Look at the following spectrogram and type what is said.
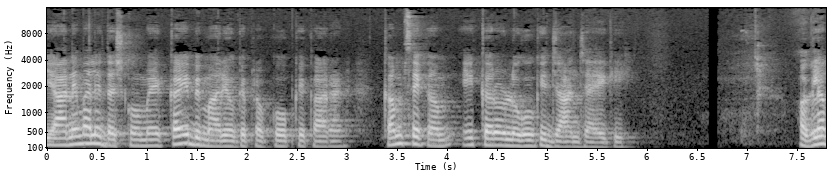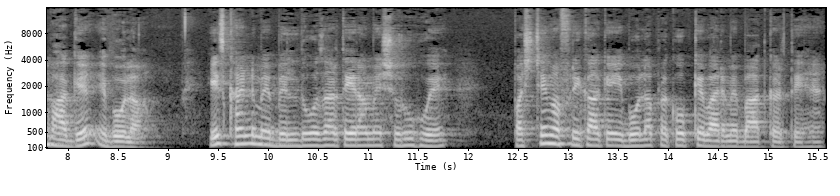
कि आने वाले दशकों में कई बीमारियों के प्रकोप के कारण कम से कम एक करोड़ लोगों की जान जाएगी। अगला भाग्य इबोला इस खंड में बिल 2013 में शुरू हुए पश्चिम अफ्रीका के इबोला प्रकोप के बारे में बात करते हैं,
